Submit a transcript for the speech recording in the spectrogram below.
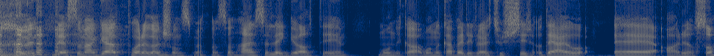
Det som er gøy, er at på redaksjonsmøtene og sånn her, så legger jo alltid Monica Monica er veldig glad i tusjer, og det er jo eh, Ari også.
